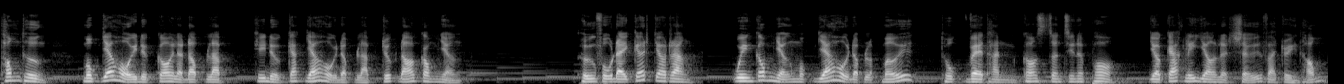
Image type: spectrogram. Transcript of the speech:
Thông thường, một giáo hội được coi là độc lập khi được các giáo hội độc lập trước đó công nhận. Thượng phụ đại kết cho rằng quyền công nhận một giáo hội độc lập mới thuộc về thành Constantinople do các lý do lịch sử và truyền thống.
